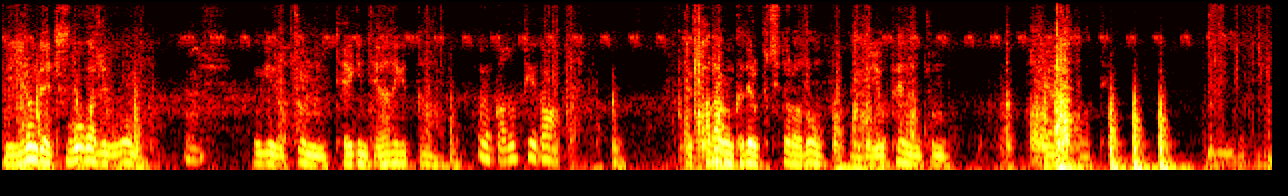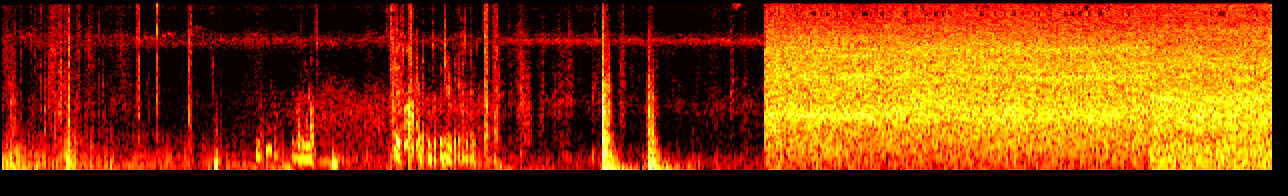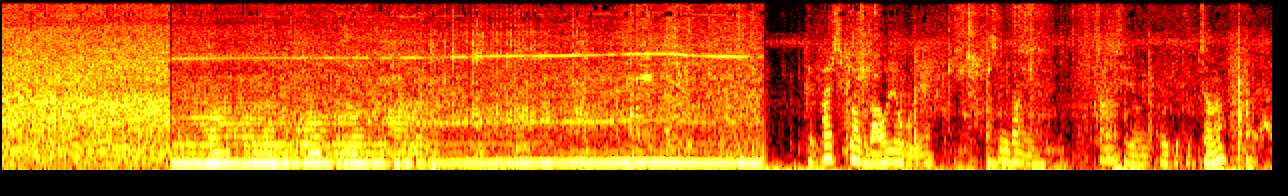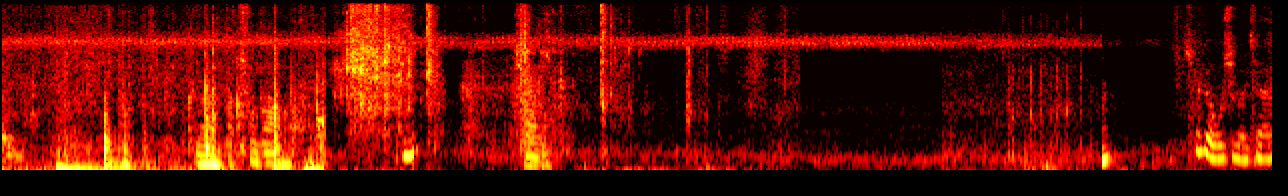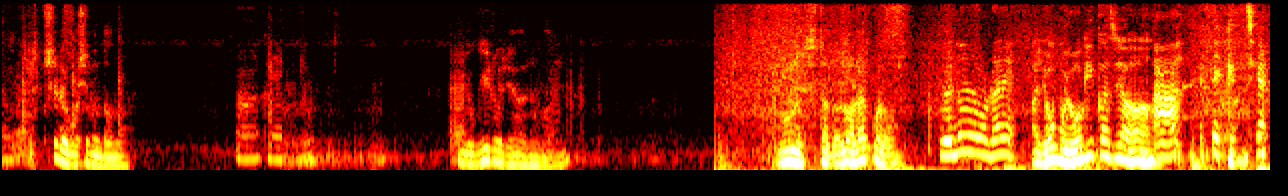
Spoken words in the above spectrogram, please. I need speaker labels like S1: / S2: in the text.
S1: 그 이런 데 죽어가지고
S2: 응.
S1: 여기 좀 되긴 돼야 되겠다.
S2: 그러니까 높이가
S1: 바닥은 그대로 붙이더라도 여기 옆에는 좀 돼야 될 것 같아. (180) 정도 나오려고 그래. 침상에. 화장실 여기 그렇게 좁잖아? 그냥 딱 충분한 거. 좋아요
S2: 750을 제하는 거야?
S1: 750은 넘어.
S2: 아 그냥
S1: 여기로 돼야 하는 거 아니야? 이거는 진짜 널널할 거요
S2: 왜 놀러래
S1: 아 여보 여기까지야
S2: 아 그치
